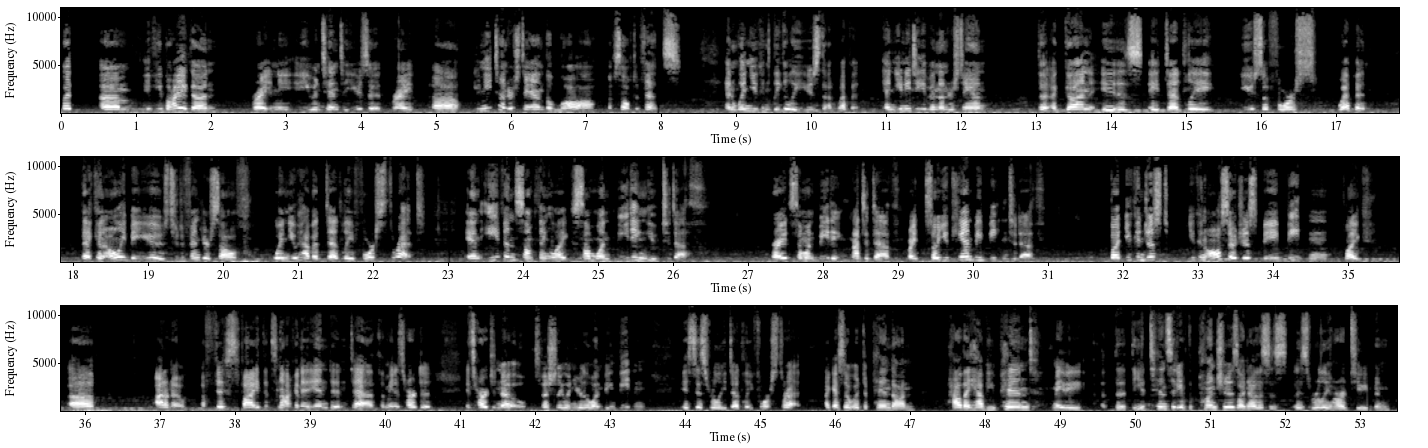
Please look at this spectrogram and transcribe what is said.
But um, if you buy a gun, right, and you, you intend to use it, right, uh, you need to understand the law of self defense and when you can legally use that weapon. And you need to even understand that a gun is a deadly use of force weapon that can only be used to defend yourself when you have a deadly force threat. And even something like someone beating you to death, right? Someone beating, not to death, right? So you can be beaten to death, but you can just, you can also just be beaten like, uh, I don't know, a fist fight that's not going to end in death. I mean, it's hard to, it's hard to know, especially when you're the one being beaten. Is this really deadly force threat? I guess it would depend on how they have you pinned, maybe the, the intensity of the punches. I know this is, is really hard to even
